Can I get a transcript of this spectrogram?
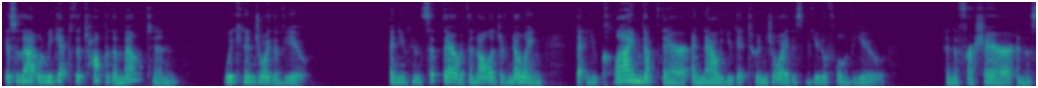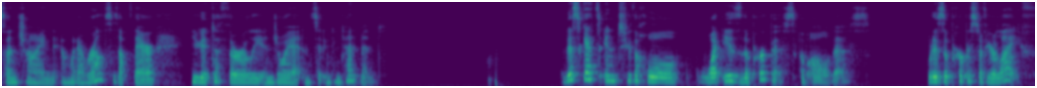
Is so that when we get to the top of the mountain, we can enjoy the view. And you can sit there with the knowledge of knowing that you climbed up there and now you get to enjoy this beautiful view and the fresh air and the sunshine and whatever else is up there, you get to thoroughly enjoy it and sit in contentment. This gets into the whole what is the purpose of all of this? What is the purpose of your life?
